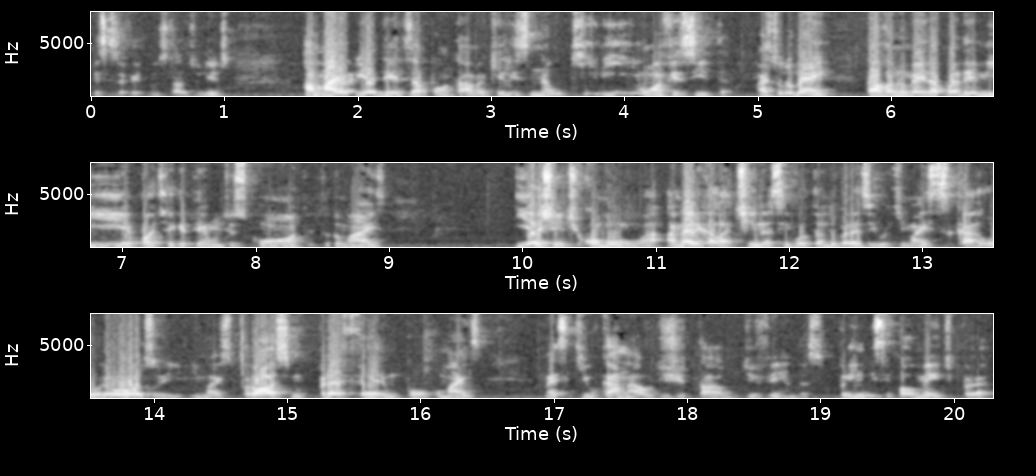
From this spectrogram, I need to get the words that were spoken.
pesquisa feita nos Estados Unidos, a maioria deles apontava que eles não queriam a visita. Mas tudo bem, estava no meio da pandemia, pode ser que tenha um desconto e tudo mais. E a gente, como a América Latina, assim, botando o Brasil aqui mais caloroso e, e mais próximo, prefere um pouco mais mas que o canal digital de vendas, principalmente para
